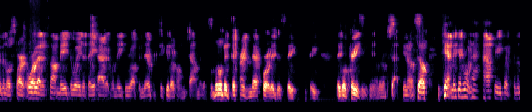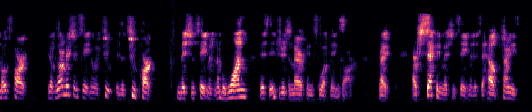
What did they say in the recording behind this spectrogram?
for the most part, or that it's not made the way that they had it when they grew up in their particular hometown. That it's a little bit different, and therefore they just they they they go crazy. You know, they're upset. You know, so you can't make everyone happy, but for the most part, you know, because our mission statement two, is a two part mission statement. Number one is to introduce Americans to what bings are, right? Our second mission statement is to help Chinese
